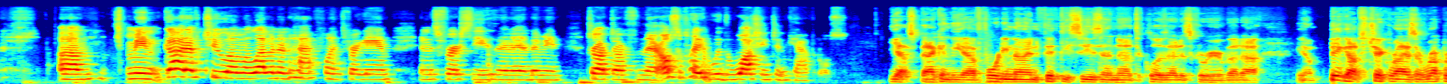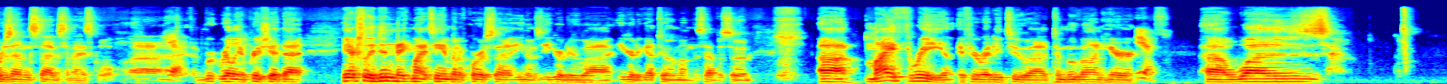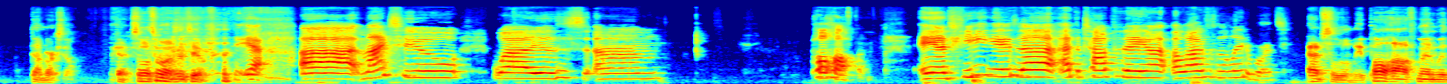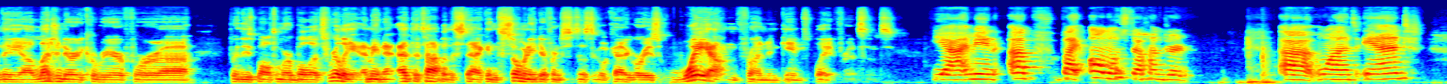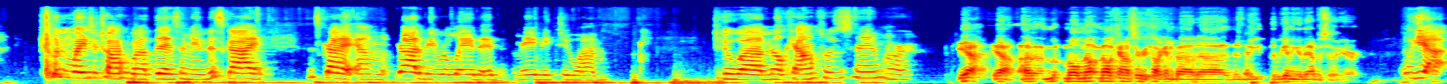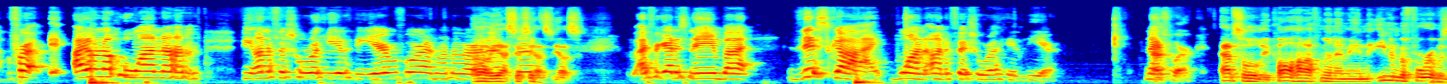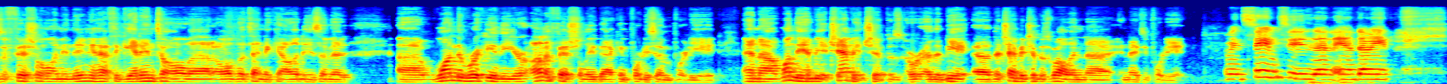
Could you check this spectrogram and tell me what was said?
um, I mean, got up to um 11 and a half points per game in his first season, and I mean, dropped off from there. Also played with the Washington Capitals. Yes, back in the uh, 49-50 season uh, to close out his career. But uh, you know, big ups, Chick Reiser representing Stuyvesant High School. Uh, yeah, r- really appreciate that. He actually didn't make my team, but of course, uh, you know, was eager to uh, eager to get to him on this episode. Uh, my three, if you're ready to uh, to move on here, yes, uh, was Don Barksdale. Okay, so let's move on to the two. yeah, uh, my two was um, Paul Hoffman and he is uh, at the top of a, uh, a lot of the leaderboards. Absolutely, Paul Hoffman with a uh, legendary career for uh, for these Baltimore Bullets. Really, I mean, at the top of the stack in so many different statistical categories, way out in front in games played, for instance. Yeah, I mean, up by almost a hundred uh, ones, and couldn't wait to talk about this. I mean, this guy, this guy, um, got to be related maybe to um to uh, Mel Counts was his name or yeah, yeah. Uh, well, Mel, Mel Counselor, you're talking about uh, the, the beginning of the episode here. Well, yeah. For I don't know who won um, the unofficial Rookie of the Year before on one of our. Oh yes, yes, yes, yes. I forget his name, but this guy won unofficial Rookie of the Year. Nice work. Absolutely. Paul Hoffman, I mean, even before it was official, I mean, they didn't even have to get into all that, all the technicalities of it uh, won the Rookie of the Year unofficially back in 47-48, and uh, won the NBA championship as, or uh, the BA, uh, the championship as well in uh, in 1948. I mean, same season, and I mean,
